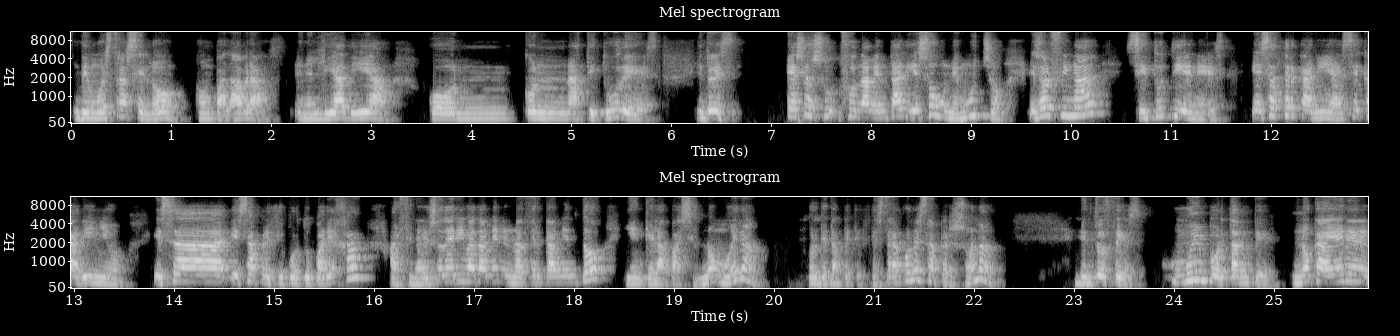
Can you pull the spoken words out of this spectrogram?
Demuéstraselo con palabras, en el día a día, con, con actitudes. Entonces, eso es fundamental y eso une mucho. Eso al final, si tú tienes esa cercanía, ese cariño, esa, ese aprecio por tu pareja, al final eso deriva también en un acercamiento y en que la pasión no muera, porque te apetece estar con esa persona. Entonces, muy importante, no caer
